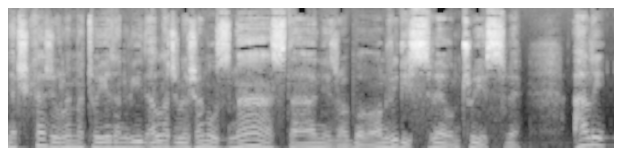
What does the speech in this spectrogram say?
Znači kaže ulema to je jedan vid, Allah Đelešanu zna stanje robova, on vidi sve, on čuje sve, ali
